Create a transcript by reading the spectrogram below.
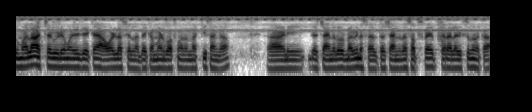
तुम्हाला आजच्या व्हिडिओमध्ये जे काय आवडलं असेल ना ते कमेंट बॉक्समध्ये नक्की सांगा. आणि जर चॅनलवर नवीन असाल तर चॅनलला सबस्क्राईब करायला विसरू नका.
